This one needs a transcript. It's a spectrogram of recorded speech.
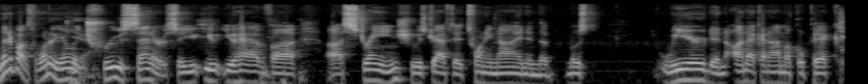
Linderbaum's one of the only yeah. true centers. So you you, you have uh, uh, Strange, who was drafted at 29 in the most weird and uneconomical pick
